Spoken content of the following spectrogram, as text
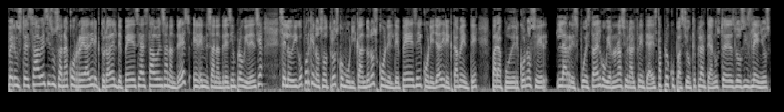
pero usted sabe si Susana Correa, directora del DPS, ha estado en San Andrés, en, en San Andrés y en Providencia. Se lo digo porque nosotros comunicándonos con el DPS y con ella directamente para poder conocer la respuesta del gobierno nacional frente a esta preocupación que plantean ustedes los isleños,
